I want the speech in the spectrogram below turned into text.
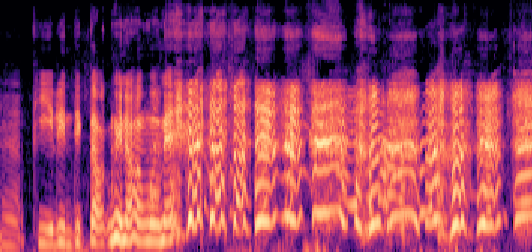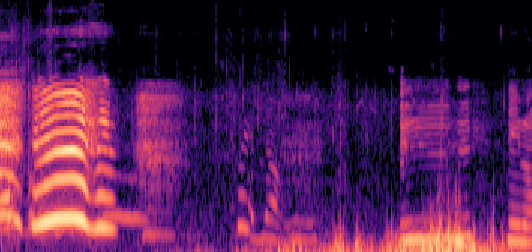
อ่าผีลินติ๊กตอกพี่น้องมึงเนี่ยอืมนี่มะ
